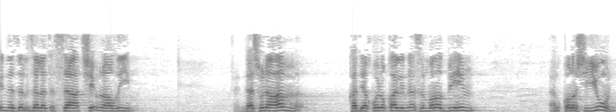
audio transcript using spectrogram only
إن زلزلة الساعة شيء عظيم. فالناس هنا عامة قد يقول قال الناس المراد بهم القرشيون.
